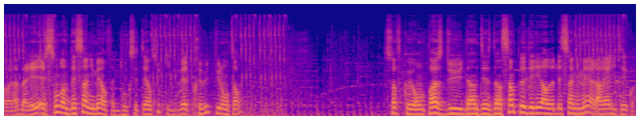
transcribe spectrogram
voilà, bah, elles, sont dans le dessin animé en fait. Donc c'était un truc qui devait être prévu depuis longtemps. Sauf qu'on passe du- d'un d'un simple délire de dessin animé à la réalité quoi.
